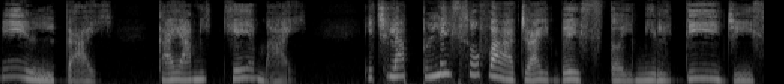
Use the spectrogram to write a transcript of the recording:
mildai, cae amicemai, ec la ple sovagiai bestoi mildigis,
